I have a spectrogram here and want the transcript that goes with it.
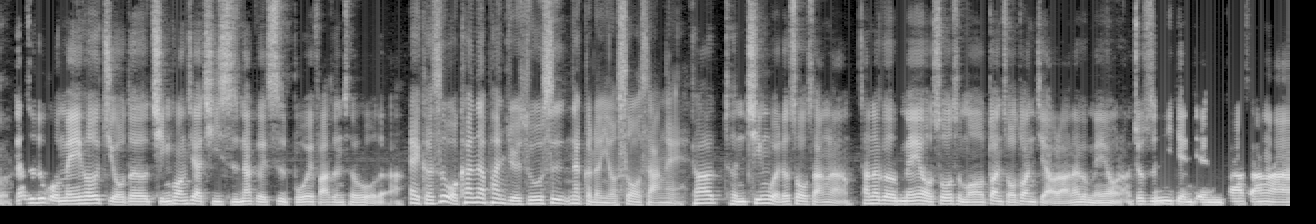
对，但是如果没喝酒的情况下，其实那个是不会发生车祸的啦。哎、欸，可是我看那判决书是那个人有受伤、欸，哎，他很轻微的受伤啦，他那个没有说什么断手断脚啦，那个没有啦，就是一点点擦伤啊。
